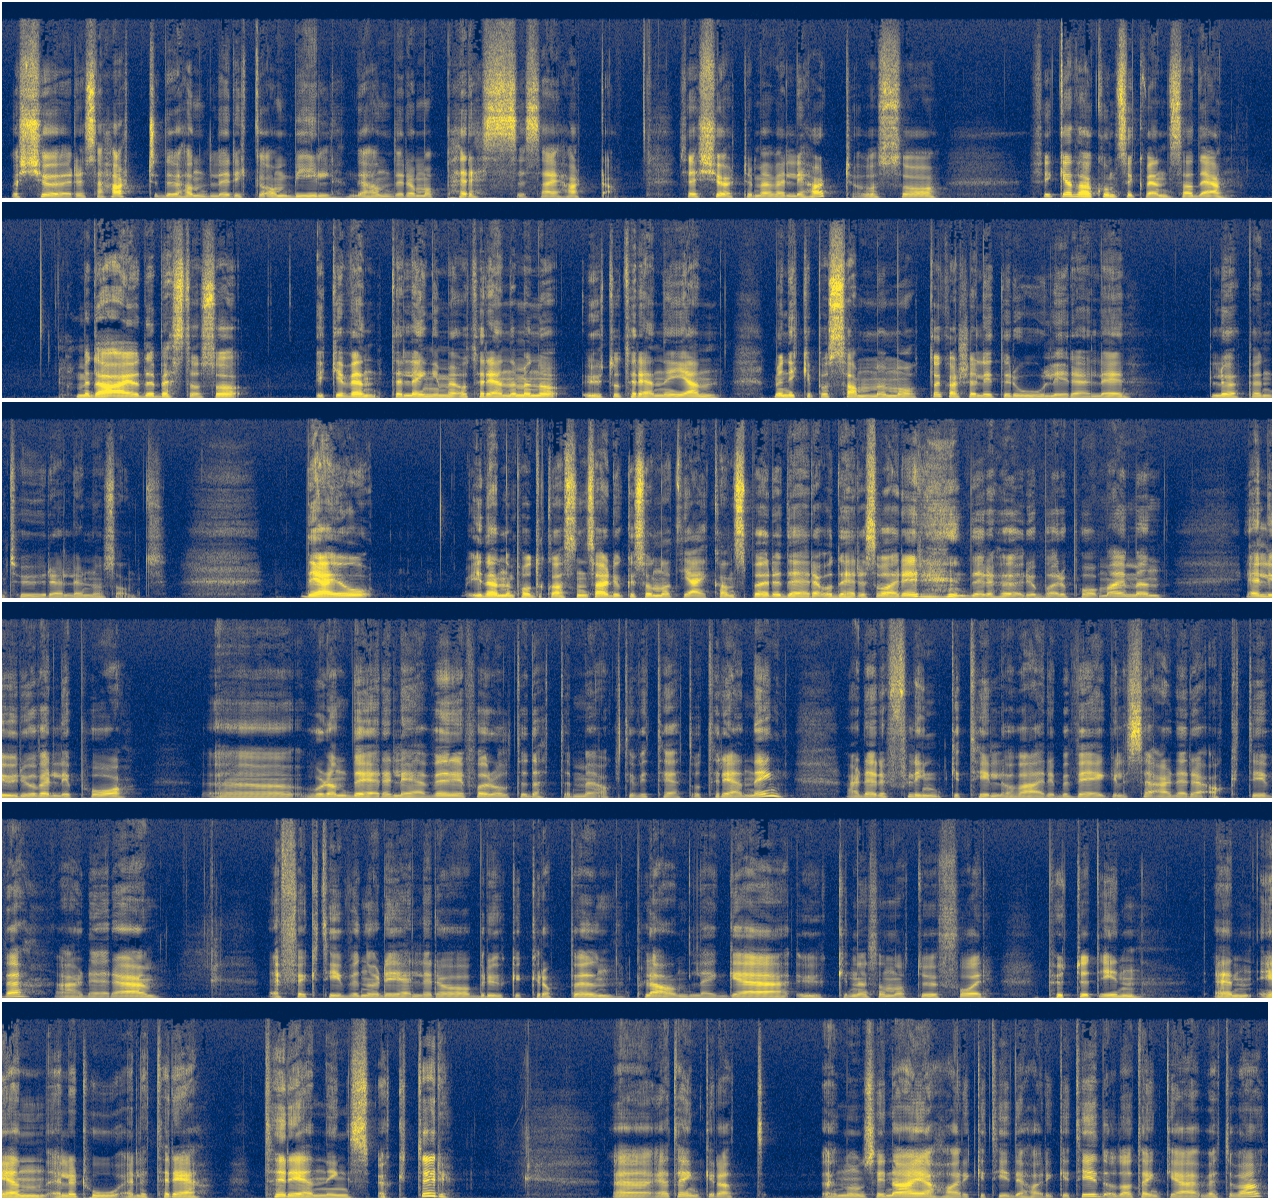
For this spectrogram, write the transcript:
Å kjøre seg hardt, det handler ikke om bil. Det handler om å presse seg hardt, da. Så jeg kjørte meg veldig hardt, og så fikk jeg da konsekvens av det. Men da er jo det beste også ikke vente lenge med å trene, men å ut og trene igjen. Men ikke på samme måte, kanskje litt roligere, eller løpe en tur, eller noe sånt. Det er jo I denne podkasten så er det jo ikke sånn at jeg kan spørre dere, og dere svarer. dere hører jo bare på meg, men jeg lurer jo veldig på uh, hvordan dere lever i forhold til dette med aktivitet og trening. Er dere flinke til å være i bevegelse? Er dere aktive? Er dere effektive når det gjelder å bruke kroppen, planlegge ukene sånn at du får puttet inn en én eller to eller tre treningsøkter. Eh, jeg tenker at eh, noen sier 'nei, jeg har ikke tid, jeg har ikke tid', og da tenker jeg, vet du hva?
